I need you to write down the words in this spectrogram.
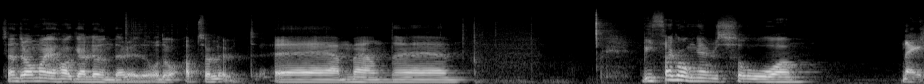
Sen drar man ju Hagalundare då och då, absolut. Eh, men eh, Vissa gånger så... Nej,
